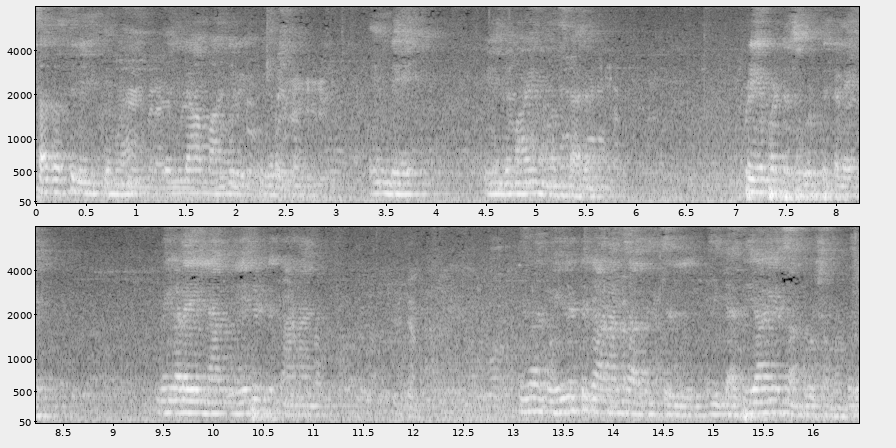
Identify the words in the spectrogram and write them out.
സദസ്സിലിരിക്കുന്ന എല്ലാ മാന്യ വ്യക്തികൾക്കും എന്റെ വീണ്ടുമായ നമസ്കാരം. പ്രിയപ്പെട്ട സുഹൃത്തുക്കളെ നിങ്ങളെയെല്ലാം നേരിട്ട് കാണാൻ നിങ്ങൾ നേരിട്ട് കാണാൻ സാധിച്ചതിൽ എനിക്ക് അതിയായ സന്തോഷമുണ്ട്.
